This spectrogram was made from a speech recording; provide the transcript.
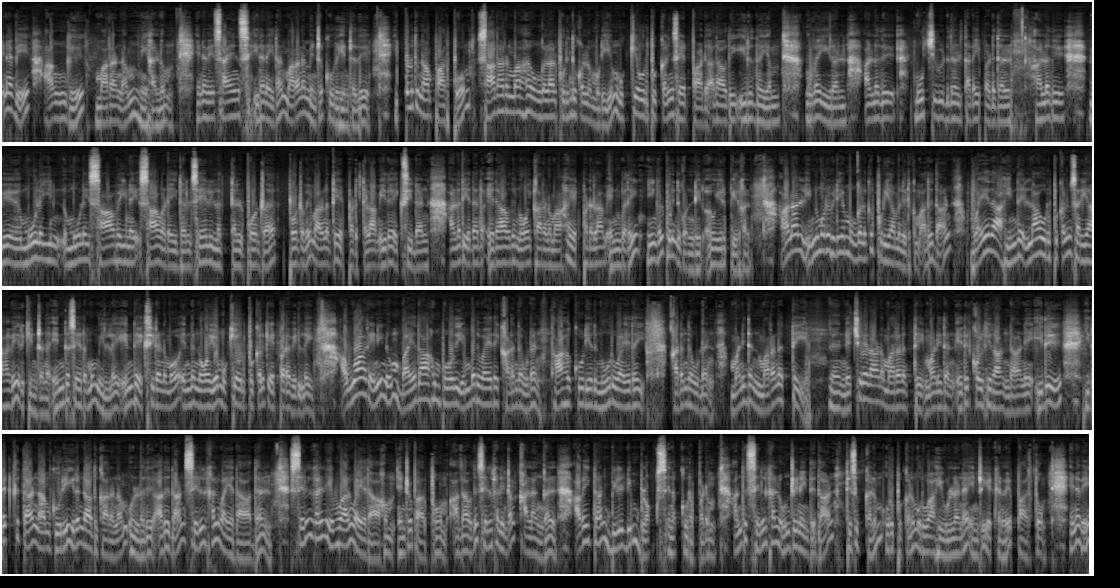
எனவே அங்கு மரணம் நிகழும். எனவே சயின்ஸ் இதனை தான் மரணம் என்று கூறுகின்றது. இப்பொழுது நாம் பார்ப்போம். சாதாரணமாக உங்களால் புரிந்து கொள்ள முடியும் முக்கிய உறுப்புகளின் செயற்பாடு அதாவது இருதயம் நுரையீரல் அல்லது மூச்சு விடுதல் தடைப்படுதல் அல்லது வே- மூளையின் மூளை சாவினை சாவடைதல் செயலிழத்தல் போன்ற போன்றவை மரணத்தை ஏற்படுத்தலாம். இது எக்ஸிடென்ட் அல்லது ஏதாவது நோய் காரணமாக ஏற்படலாம் என்பதை நீங்கள் புரிந்து கொண்டீர் இருப்பீர்கள். ஆனால் இன்னும் ஒரு விடயம் உங்களுக்கு புரியாமல் இருக்கும். அதுதான் வயதாக இந்த எல்லா உறுப்புகளும் சரியாக நன்றாகவே இருக்கின்றன. எந்த சேதமும் இல்லை. எந்த எக்ஸிடென்டமோ எந்த நோயோ முக்கிய உறுப்புகளுக்கு ஏற்படவில்லை. அவ்வாறெனினும் வயதாகும் போது எண்பது வயதை கடந்தவுடன் ஆகக்கூடியது நூறு வயதை கடந்தவுடன் மனிதன் மரணத்தை நெச்சுரலான மரணத்தை மனிதன் எதிர்கொள்கிறான் தானே. இது இதற்குத்தான் நாம் கூறிய இரண்டாவது காரணம் உள்ளது. அதுதான் செல்கள் வயதாதல். செல்கள் எவ்வாறு வயதாகும் என்று பார்ப்போம். அதாவது செல்கள் என்றால் களங்கள் அவைதான் பில்டிங் பிளாக்ஸ் என கூறப்படும். அந்த செல்கள் ஒன்றிணைந்து தான் திசுக்களும் உறுப்புகளும் உருவாகியுள்ளன என்று ஏற்கனவே பார்த்தோம். எனவே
